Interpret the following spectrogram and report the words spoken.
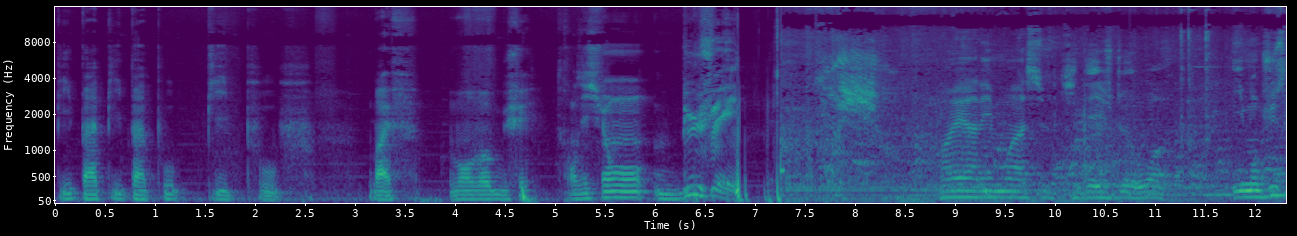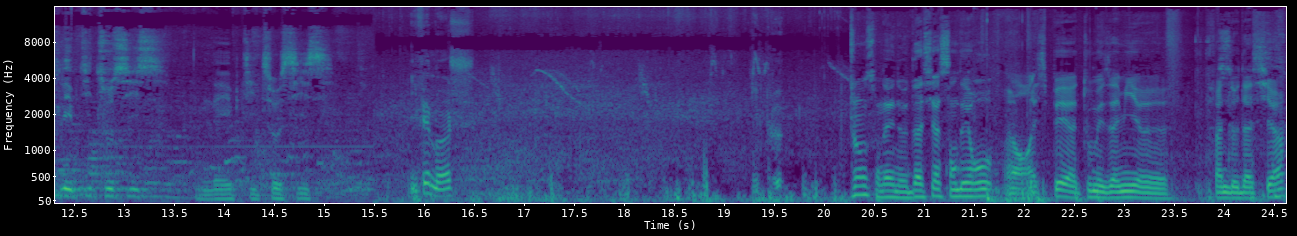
Pipa, pipa, pou, pipou. Bref. Bon, on va au buffet. Transition, buffet Regardez-moi ce petit déj de roi. Il manque juste les petites saucisses. Les petites saucisses. Il fait moche. Il pleut. Chance, on a une Dacia Sandero. Alors, respect à tous mes amis euh, fans de Dacia.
